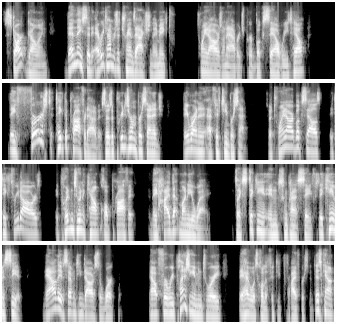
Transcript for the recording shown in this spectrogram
start going, then they said every time there's a transaction, they make $20 on average per book sale retail. They first take the profit out of it. So it's a predetermined percentage. They run it at 15%. So a $20 book sells, they take $3, they put it into an account called profit, and they hide that money away. It's like sticking it in some kind of safe. They can't even see it. Now they have $17 to work with. Now, for replenishing inventory, they have what's called a 55% discount.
